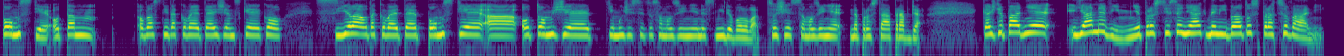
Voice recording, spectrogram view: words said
pomstě, o tam o vlastně takové té ženské jako síle, o takové té pomstě a o tom, že ti muži si to samozřejmě nesmí dovolovat, což je samozřejmě naprostá pravda. Každopádně, já nevím, mně prostě se nějak nelíbilo to zpracování.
